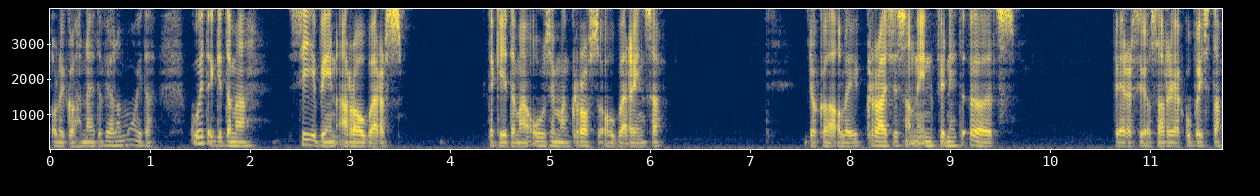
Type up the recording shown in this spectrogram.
Olikohan näitä vielä muita? Kuitenkin tämä Siivin Arrowverse teki tämän uusimman crossoverinsa, joka oli Crisis on Infinite Earths versio sarjakuvista,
